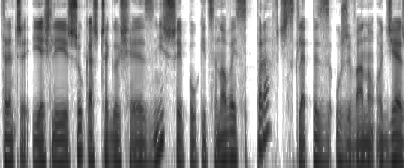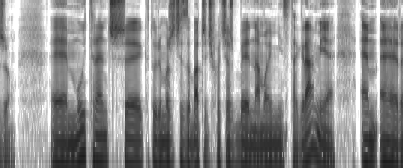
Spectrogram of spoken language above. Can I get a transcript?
trenchy. Jeśli szukasz czegoś e, z niższej półki cenowej, sprawdź sklepy z używaną odzieżą. Mój trench, który możecie zobaczyć chociażby na moim Instagramie MR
